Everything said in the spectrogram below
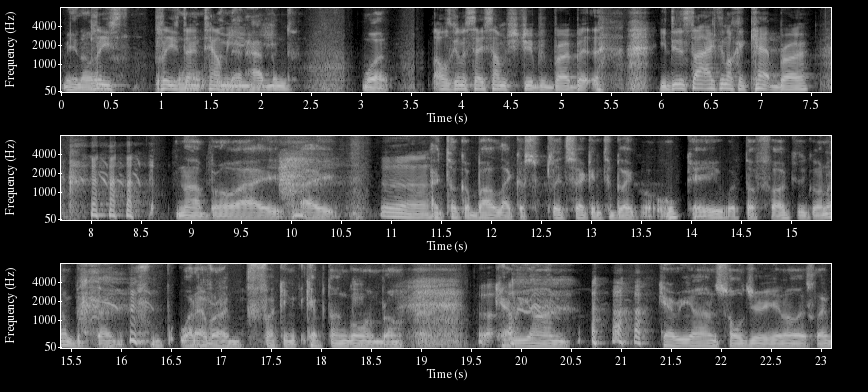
You know? please, please When- don't tell me that you, you- happened. What? I was gonna say something stupid, bro, but you didn't start acting like a cat, bro. Nah, bro. I I Uh. I took about like a split second to be like, okay, what the fuck is going on? But I, whatever, I fucking kept on going, bro. Carry on, carry on, soldier. You know, it's like,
